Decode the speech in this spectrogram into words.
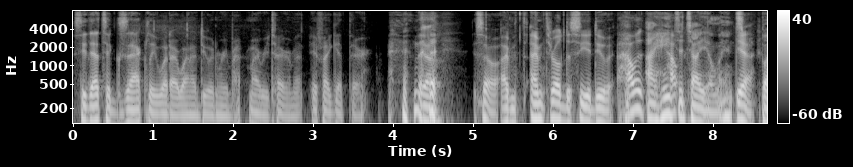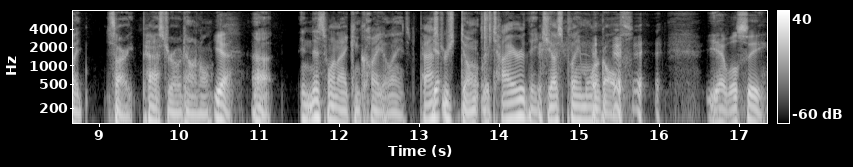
See, that's exactly what I want to do in re- my retirement if I get there. yeah. So I'm I'm thrilled to see you do it. How I hate how, to tell you, Lance. Yeah. But sorry, Pastor O'Donnell. Yeah. Uh, in this one, I can call you Lance. Pastors yeah. don't retire; they just play more golf. yeah, we'll see.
